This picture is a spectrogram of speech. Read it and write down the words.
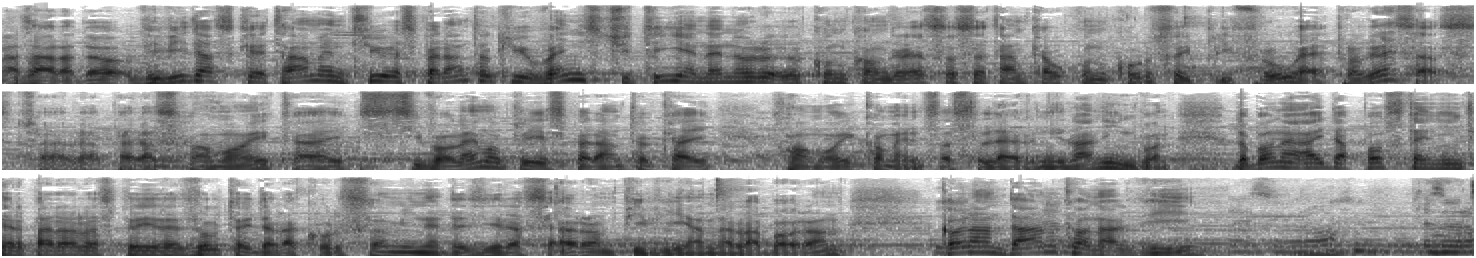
Mazara, do vi vidas ke tamen tiu Esperanto kiu venis ĉi tie ne nur kun kongreso, sed ankaŭ kun kursoj pli frue progresas, ĉar aperas homoj kaj scivolemo pri Esperanto kaj homoj komencas lerni la lingvon. Do bone Aida poste ni interparolas pri rezultoj de la kurso, mi ne deziras rompi vian laboron. Koran dankon al vi. Plezuro. Plezuro.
